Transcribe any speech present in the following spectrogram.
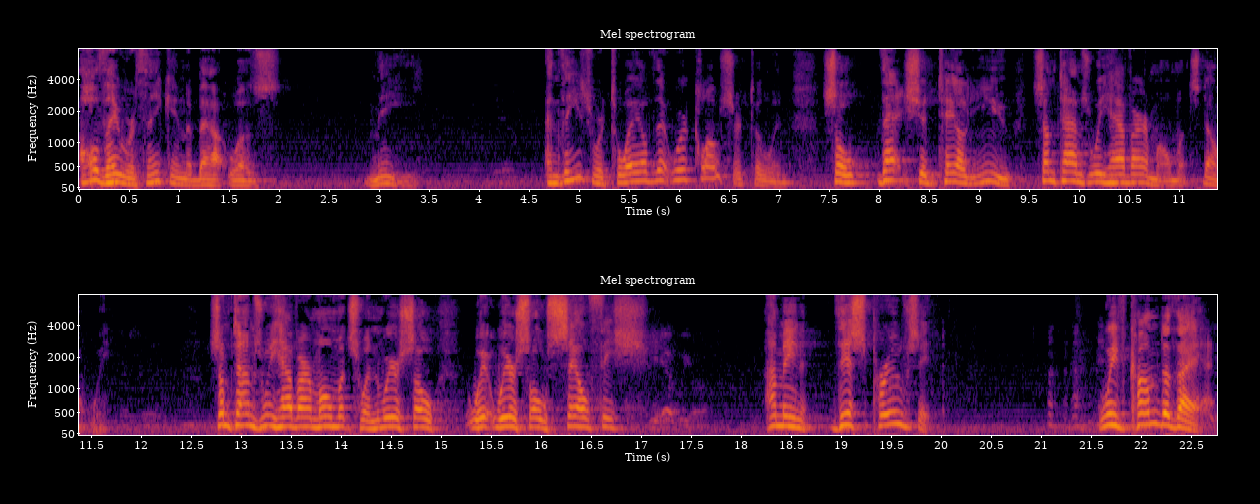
All they were thinking about was me. And these were 12 that were closer to him. So that should tell you sometimes we have our moments, don't we? Sometimes we have our moments when we're so we're, we're so selfish. I mean, this proves it. We've come to that.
